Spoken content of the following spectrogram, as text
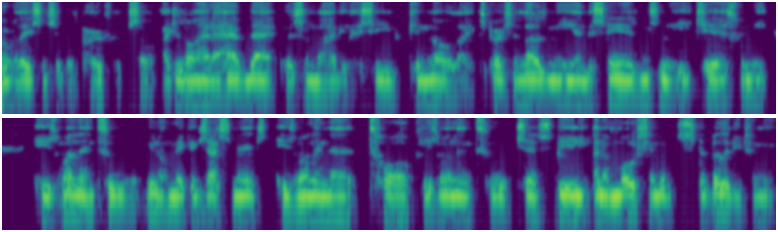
no relationship is perfect. So I just want her to have that with somebody that she can know, like, this person loves me, he understands me, he cares for me. He's willing to, you know, make adjustments. He's willing to talk. He's willing to just be an emotional stability for me.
